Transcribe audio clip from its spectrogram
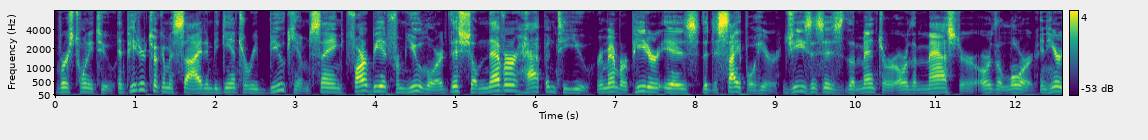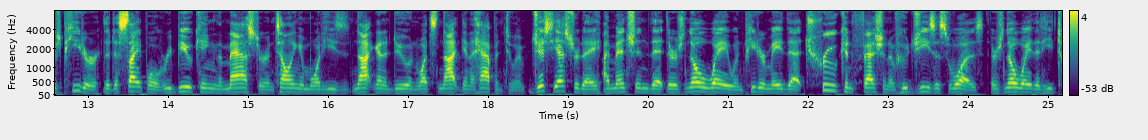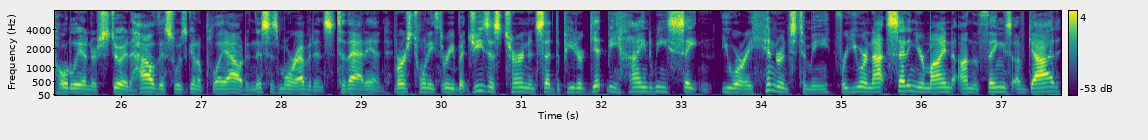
Verse 22 And Peter took him aside and began to rebuke him, saying, Far be it from you, Lord, this shall never happen to you. Remember, Peter is the disciple here. Jesus is the mentor or the master or the Lord. And here's Peter, the disciple, rebuking the master and telling him what he's not going to do and what's not going to happen to him. Just yesterday, I mentioned that there's no way when Peter made that true confession of who Jesus was, there's no way that he totally understood how this was going to play out. And this is more evidence to that end. Verse 20. 23 But Jesus turned and said to Peter, Get behind me, Satan. You are a hindrance to me, for you are not setting your mind on the things of God,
